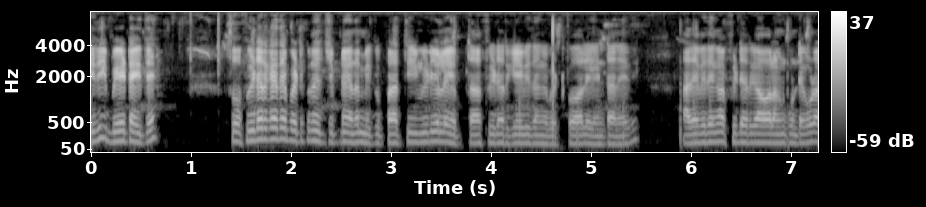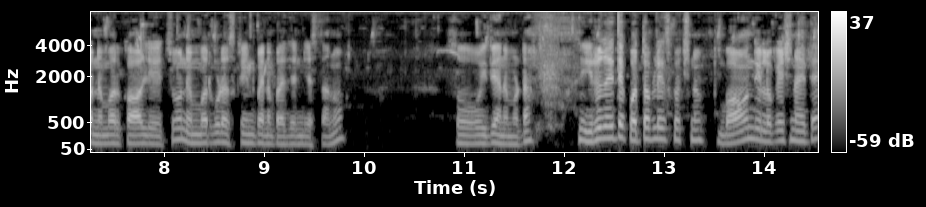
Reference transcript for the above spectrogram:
ఇది బేట్ అయితే. సో ఫీడర్కి అయితే పెట్టుకునేది చెప్పినా కదా మీకు ప్రతి వీడియోలో చెప్తా ఫీడర్కి ఏ విధంగా పెట్టుకోవాలి ఏంటి అనేది అదేవిధంగా ఫీడర్ కావాలనుకుంటే కూడా నెంబర్ కాల్ చేయొచ్చు నెంబర్ కూడా స్క్రీన్ పైన ప్రజెంట్ చేస్తాను. సో ఇదే అనమాట ఈరోజు అయితే కొత్త ప్లేస్కి వచ్చినాం. బాగుంది లొకేషన్ అయితే.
